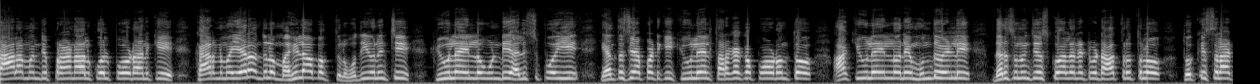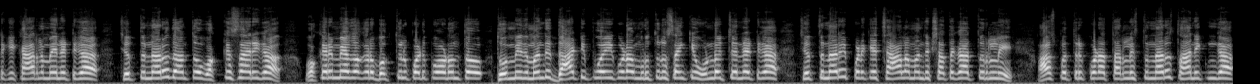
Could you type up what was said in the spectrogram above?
చాలామంది ప్రాణాలు కోల్పోవడానికి కారణమయ్యారు. అందులో మహిళా భక్తులు ఉదయం నుంచి క్యూ లైన్లో ఉండి అలసిపోయి ఎంతసేపటికి క్యూ లైన్ తరగకపోవడంతో ఆ క్యూ లైన్లోనే ముందు వెళ్ళి దర్శనం చేసుకోవాలన్నటువంటి ఆతృతలో తొక్కిసలాటకి కారణమైనట్టుగా చెప్తున్నారు. దాంతో ఒక్కసారిగా ఒకరి మీద ఒకరు భక్తులు పడిపోవడంతో తొమ్మిది మంది దాటిపోయి కూడా మృతుల సంఖ్య ఉండొచ్చు అన్నట్టుగా చెప్తున్నారు. ఇప్పటికే చాలా మంది క్షతగాత్రుల్ని ఆసుపత్రికి కూడా తరలిస్తున్నారు. స్థానికంగా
